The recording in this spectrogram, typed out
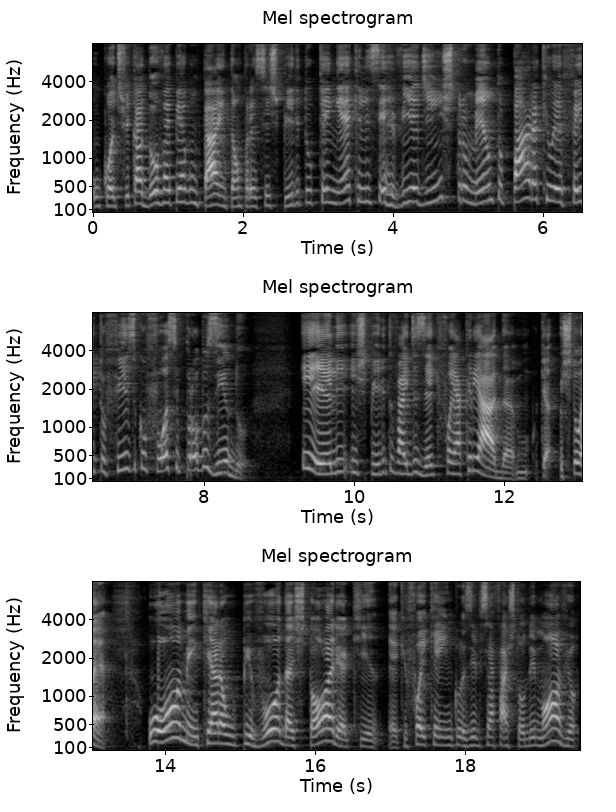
o codificador vai perguntar então para esse espírito quem é que lhe servia de instrumento para que o efeito físico fosse produzido. E ele, espírito, vai dizer que foi a criada, isto é, o homem que era o pivô da história, que, é, que foi quem inclusive se afastou do imóvel,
